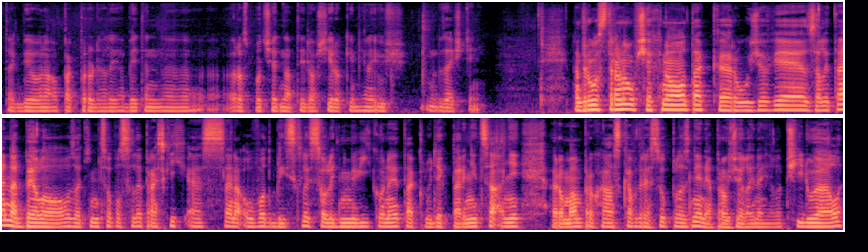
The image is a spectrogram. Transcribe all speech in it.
tak by ho naopak prodali, aby ten eh, rozpočet na ty další roky měli už zajištěný. Na druhou stranu všechno tak růžově zalité nebylo, zatímco posily pražských S se na úvod blízkly solidními výkony, tak Luděk Pernice ani Roman Procházka v dresu Plzně neprožili nejlepší duel.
